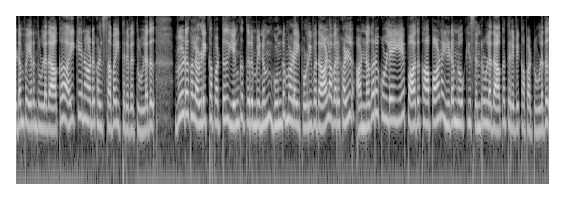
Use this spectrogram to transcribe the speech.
இடம்பெயர்ந்துள்ளதாக ஐக்கிய நாடுகள் சபை தெரிவித்துள்ளது. வீடுகள் அழிக்கப்பட்டு எங்கு திரும்பினும் குண்டுமழை பொழிவதால் அவர்கள் அந்நகருக்குள்ளேயே பாதுகாப்பான இடம் நோக்கி சென்றுள்ளதாக தெரிவிக்கப்பட்டுள்ளது.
